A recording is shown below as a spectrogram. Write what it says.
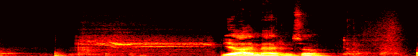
Yeah, I imagine so.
